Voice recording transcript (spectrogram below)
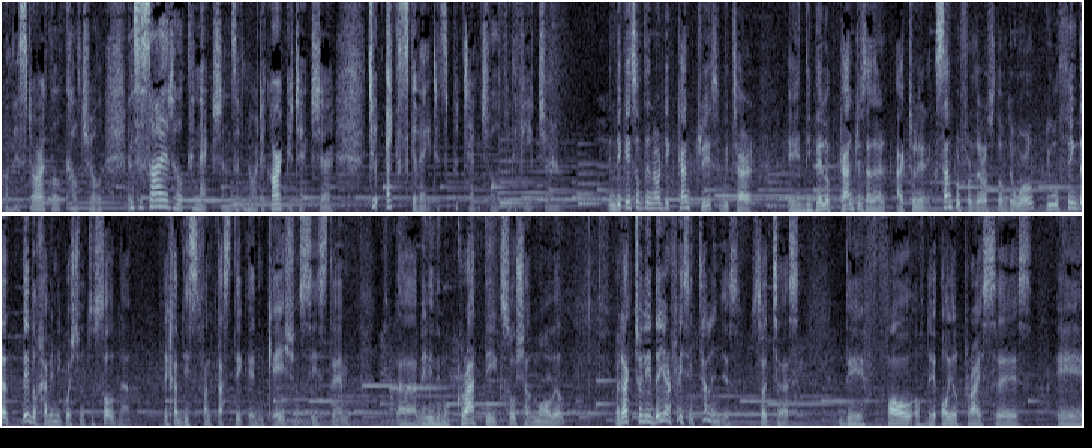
on the historical, cultural, and societal connections of Nordic architecture to excavate its potential for the future. In the case of the Nordic countries, which are uh, developed countries that are actually an example for the rest of the world, you will think that they don't have any questions to solve now. They have this fantastic education system, uh, very democratic social model, but actually they are facing challenges such as the fall of the oil prices, uh,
